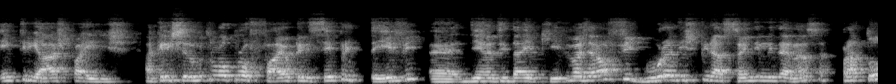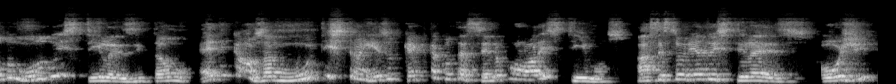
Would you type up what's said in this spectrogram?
entre aspas, aquele estilo muito low profile que ele sempre teve é, diante da equipe, mas era uma figura de inspiração e de liderança para todo mundo do Steelers. Então, é de causar muita estranheza o que é está acontecendo com o Lawrence Timmons. A assessoria do Steelers hoje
